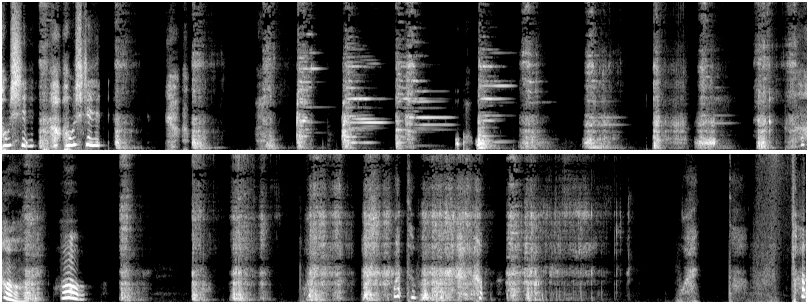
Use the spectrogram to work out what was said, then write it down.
Oh shit, oh shit. Oh, oh. What? The? What the?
